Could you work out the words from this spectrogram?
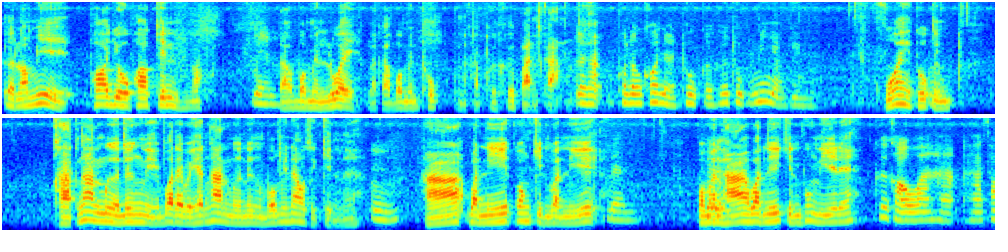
เอิ้นว่ามีพออยู่พอกินเนาะแม่นแต่ว่าบ่แม่นรวยแล้วก็บ่แม่นทุกข์นะครับคือคือปานกลาง แล้วก็ผู้ลางคนน่ะทุกข์ก็คือทุกข์มีหยังกินโอ้ยทุกข์นี่ ขาดงานมื้อหนึงนี่บ่ได้ไปเฮ็ดงานมื้อหนึงบ่มีแนวสิกินนะอืมหาวันนี้ต้องกินวันนี้แม่นบ่แม่นหาวันนี้กินพรุ่งนี้เด้คือเขาว่าหาหาเช้า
